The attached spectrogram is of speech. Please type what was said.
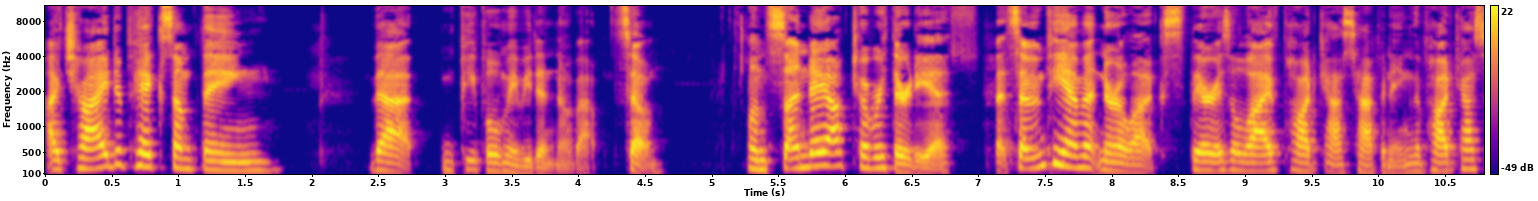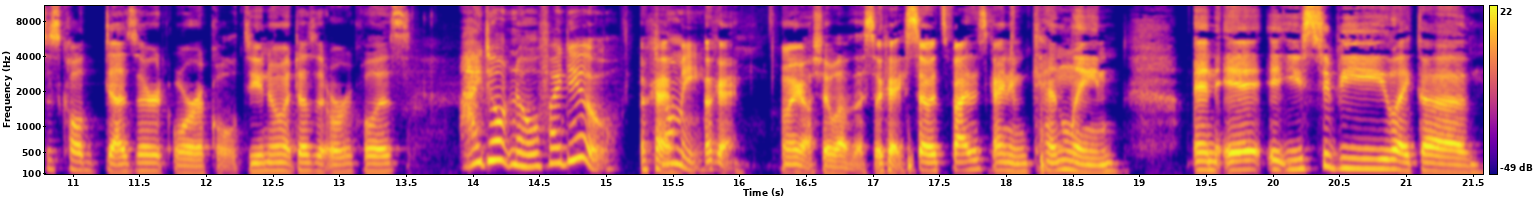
I tried to pick something that people maybe didn't know about. So on Sunday, October 30th, at 7 p.m. at Neurolux, there is a live podcast happening. The podcast is called Desert Oracle. Do you know what Desert Oracle is? I don't know if I do. Okay. Tell me. Okay. Oh my gosh, I love this. Okay, so it's by this guy named Ken Layne, and it it used to be like a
